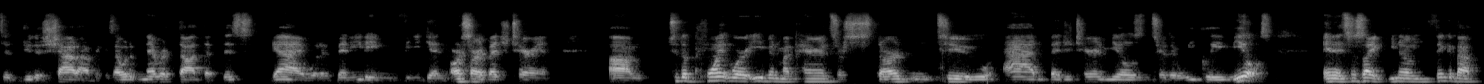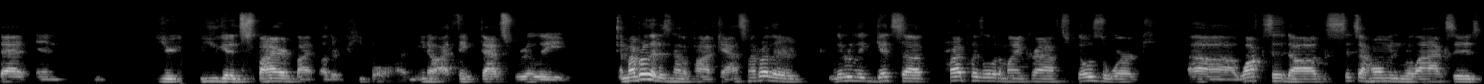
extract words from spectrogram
to do the shout out because I would have never thought that this guy would have been eating vegan or sorry vegetarian. Um, to the point where even my parents are starting to add vegetarian meals into their weekly meals. And it's just like, you know, you think about that and you you get inspired by other people. And you know, I think that's really and my brother doesn't have a podcast. My brother literally gets up, probably plays a little bit of Minecraft, goes to work, uh, walks the dogs, sits at home and relaxes,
